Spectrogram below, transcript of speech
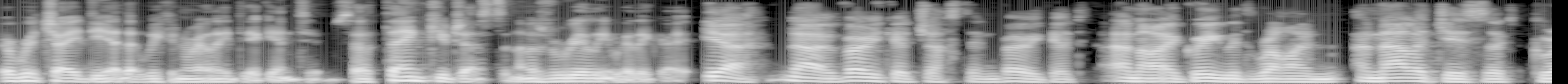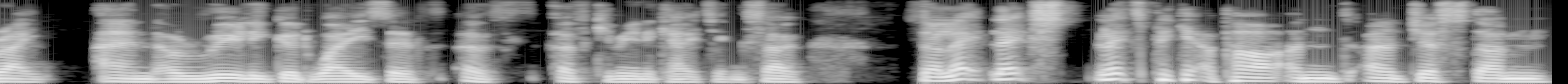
a rich idea that we can really dig into. So thank you, Justin. That was really really great. Yeah, no, very good, Justin. Very good. And I agree with Ryan. Analogies are great and are really good ways of of, of communicating. So so let, let's let's pick it apart and uh, just um,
